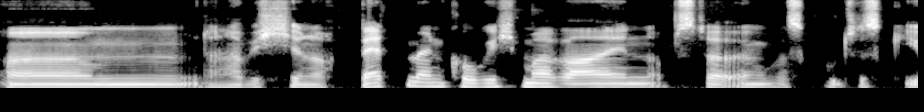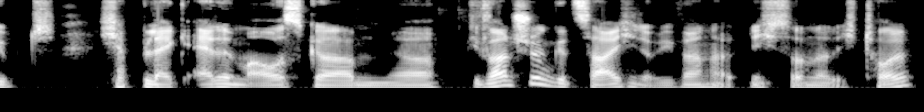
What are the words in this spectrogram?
Ähm, dann habe ich hier noch Batman, gucke ich mal rein, ob es da irgendwas Gutes gibt. Ich habe Black Adam Ausgaben, ja. Die waren schön gezeichnet, aber die waren halt nicht sonderlich toll.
